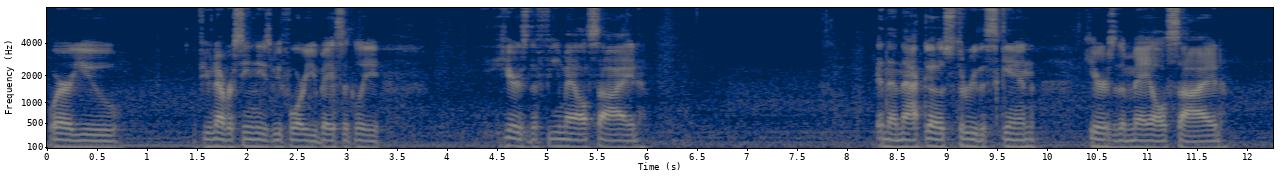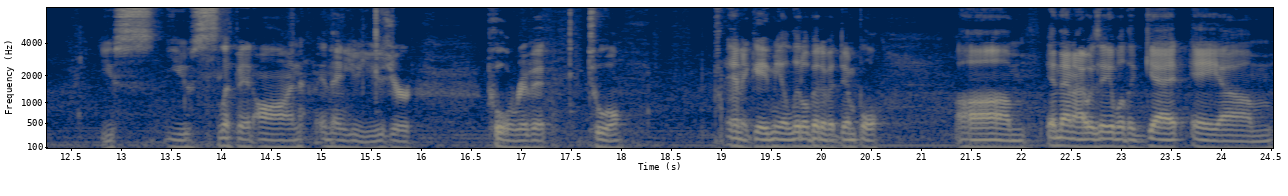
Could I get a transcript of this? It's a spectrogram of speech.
where you, if you've never seen these before, you basically, here's the female side. And then that goes through the skin. Here's the male side. You, you slip it on and then you use your pull rivet tool. And it gave me a little bit of a dimple. Um, and then I was able to get a um,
